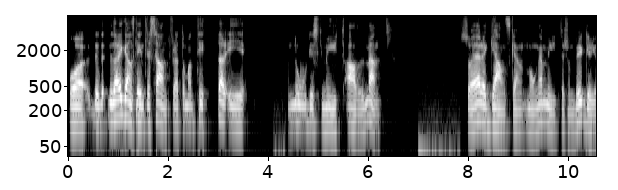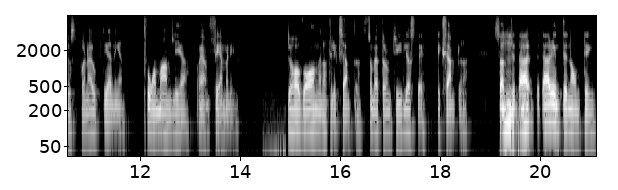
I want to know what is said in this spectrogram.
Och det, det, där är ganska intressant för att om man tittar i nordisk myt allmänt så är det ganska många myter som bygger just på den här uppdelningen. Två manliga och en feminin. Du har vanorna till exempel som ett av de tydligaste exemplen. Så att mm. det, där, det där är inte någonting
